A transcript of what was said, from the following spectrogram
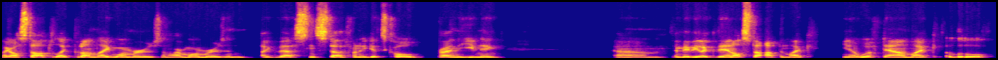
like I'll stop to like put on leg warmers and arm warmers and like vests and stuff when it gets cold, probably in the evening. Um, and maybe like then I'll stop and like you know woof down like a little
